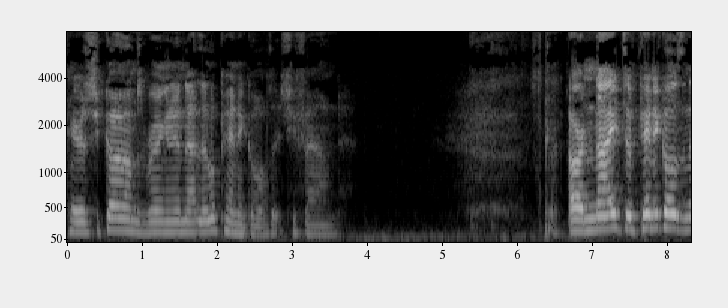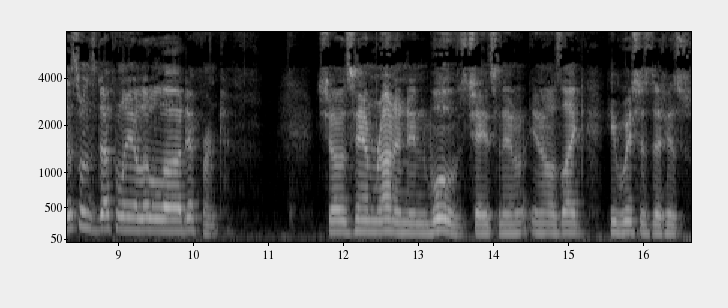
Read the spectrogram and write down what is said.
Here she comes, bringing in that little pentacle that she found our Knight of Pentacles, and this one's definitely a little uh, different. Shows him running and wolves chasing him. You know, it's like he wishes that his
